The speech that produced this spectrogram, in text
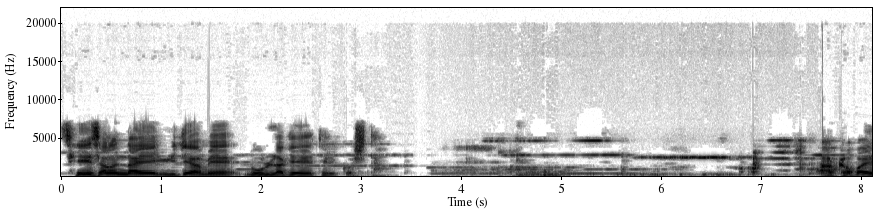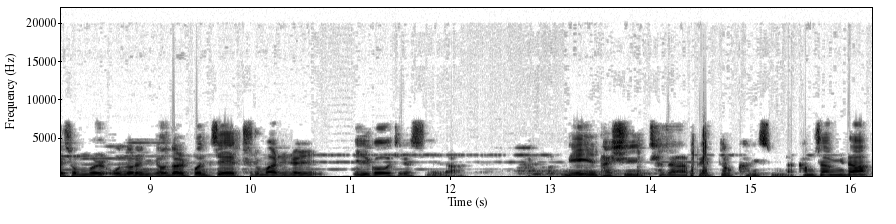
세상은 나의 위대함에 놀라게 될 것이다. 아카바의 선물 오늘은 여덟 번째 두루마리를 읽어 드렸습니다. 내일 다시 찾아뵙도록 하겠습니다. 감사합니다.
